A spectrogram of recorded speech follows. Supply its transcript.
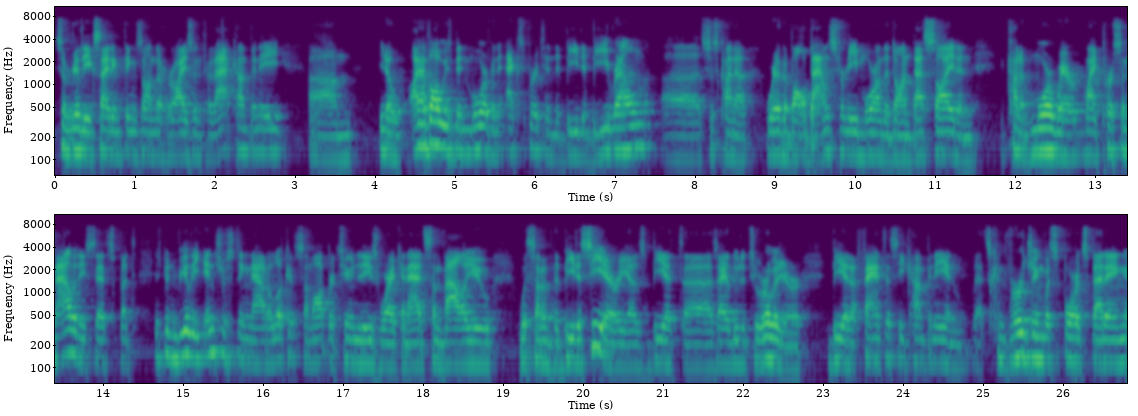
some really exciting things on the horizon for that company. Um, you know, I've always been more of an expert in the B2B realm. Uh, it's just kind of where the ball bounced for me, more on the Don Best side and kind of more where my personality sits. But it's been really interesting now to look at some opportunities where I can add some value with some of the B2C areas, be it, uh, as I alluded to earlier, be it a fantasy company and that's converging with sports betting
